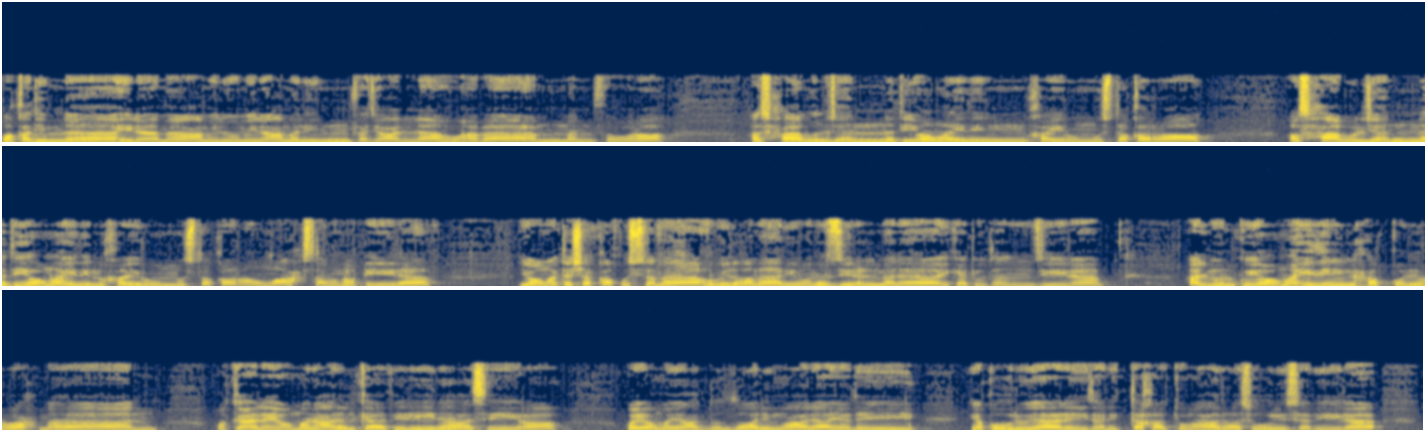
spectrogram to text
وقدمنا إلى ما عملوا من عمل فجعلناه هباء منثورا. أصحاب الجنة يومئذ خير مستقرا. أصحاب الجنة يومئذ خير مستقرا وأحسن مقيلا. يوم تشقق السماء بالغمام ونزل الملائكة تنزيلا. الملك يومئذ الحق للرحمن، وكان يوما على الكافرين عسيرا، ويوم يعد الظالم على يديه، يقول يا ليتني اتخذت مع الرسول سبيلا،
